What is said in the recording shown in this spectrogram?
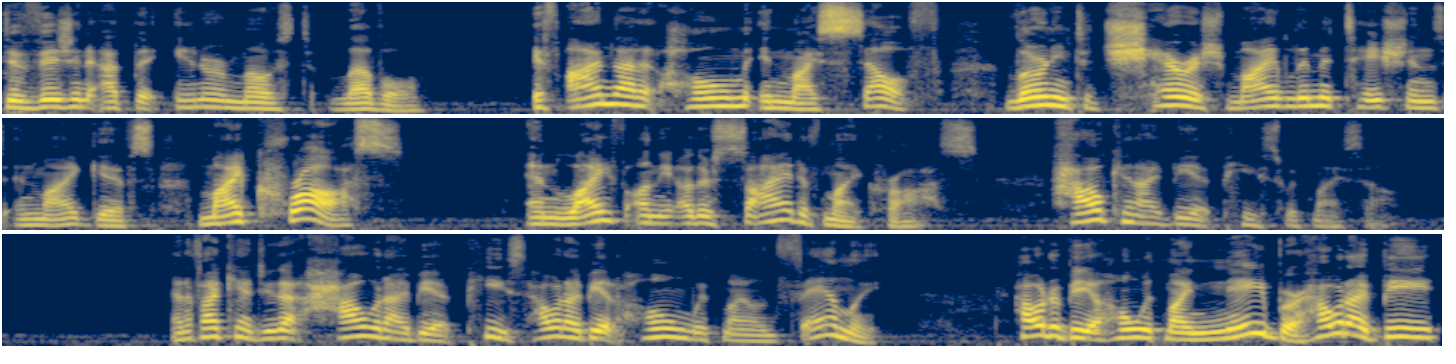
division at the innermost level. If I'm not at home in myself, learning to cherish my limitations and my gifts, my cross, and life on the other side of my cross, how can I be at peace with myself? And if I can't do that, how would I be at peace? How would I be at home with my own family? How would I be at home with my neighbor? How would I be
